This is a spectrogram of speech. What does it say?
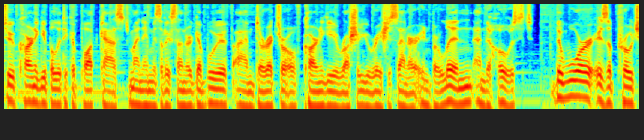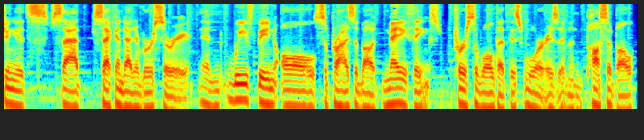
to Carnegie Politika podcast. My name is Alexander Gabuev. I'm director of Carnegie Russia Eurasia Center in Berlin and the host. The war is approaching its sad second anniversary, and we've been all surprised about many things. First of all, that this war is even possible,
